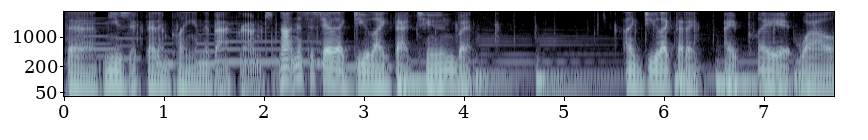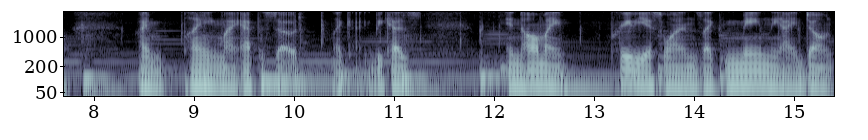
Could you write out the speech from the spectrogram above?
the music that I'm playing in the background. Not necessarily like do you like that tune, but like do you like that I, I play it while I'm playing my episode? Like because in all my previous ones, like mainly I don't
